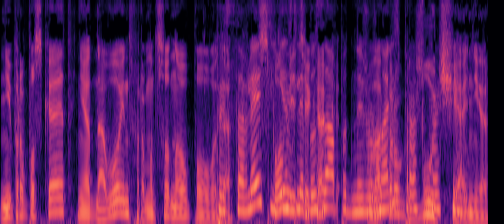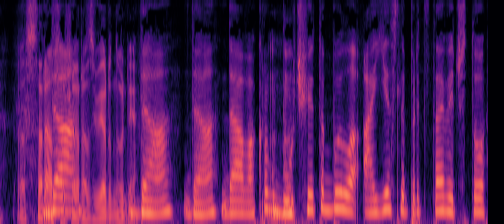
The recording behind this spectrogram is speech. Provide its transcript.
не пропускают ни одного информационного повода. Представляете, Вспомните, если бы западный журналист, вокруг прошу Бучи прощения. они сразу да, же развернули. Да, да, да, вокруг угу. Бучи это было. А если представить, что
